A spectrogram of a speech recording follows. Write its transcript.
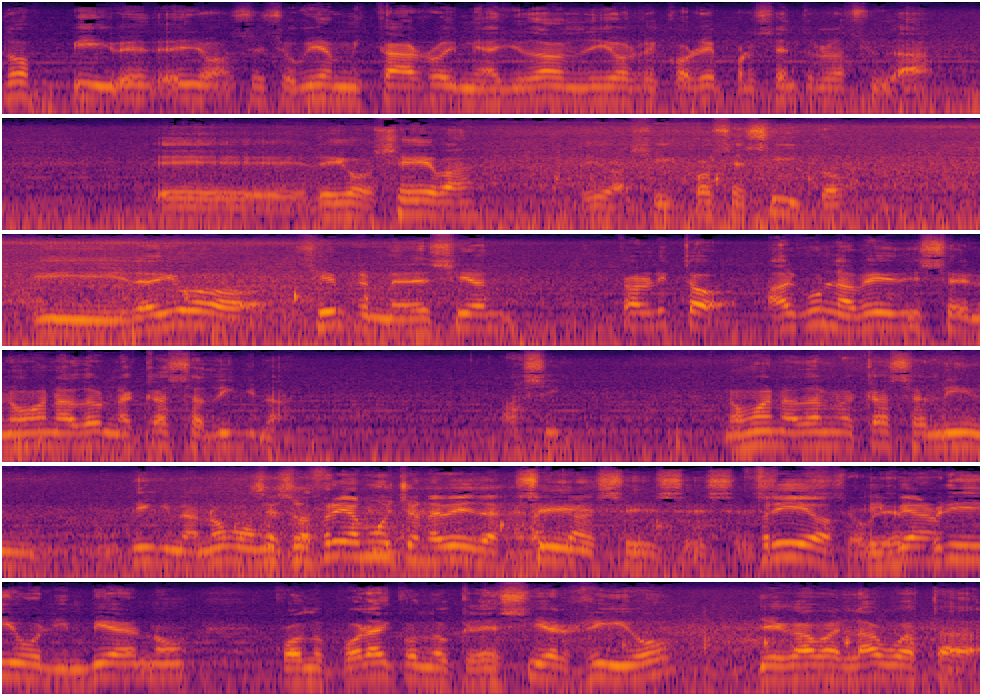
dos pibes de ellos, se subían mi carro y me ayudaban, digo, a recorrer por el centro de la ciudad? Eh, le digo, lleva, digo así, cosecito, Y le digo, siempre me decían, Carlito, alguna vez dice, nos van a dar una casa digna. Así. Nos van a dar una casa digna, no Se sufría mucho en la villa. sí, sí, sí, sí, Frío, el invierno. frío, el invierno. Cuando por ahí, cuando crecía el río, llegaba el agua hasta,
